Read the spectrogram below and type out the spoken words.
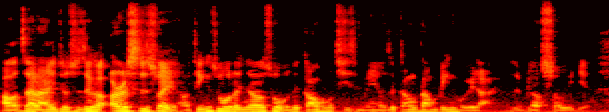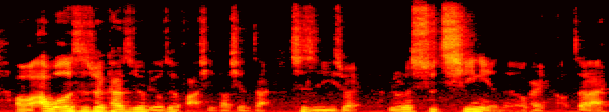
好，再来就是这个二十四岁，好，听说人家说我这高峰，其实没有，是刚当兵回来，就比较瘦一点。哦啊，我二十四岁开始就留这个发型，到现在四十一岁，留了十七年了。OK，好，再来。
